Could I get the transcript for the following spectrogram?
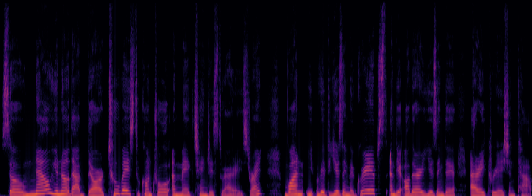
So now you know that there are two ways to control and make changes to arrays, right? One with using the grips and the other using the array creation tab.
